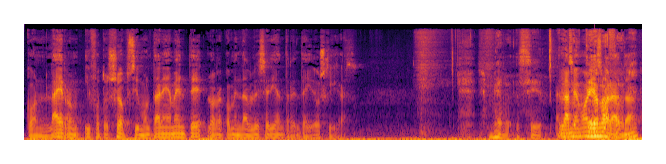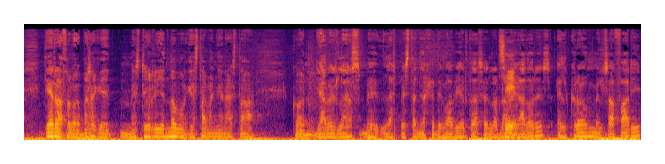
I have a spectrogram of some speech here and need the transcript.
con Lightroom y Photoshop simultáneamente, lo recomendable serían 32 gigas. Sí. La memoria es barata. ¿eh? Tienes razón, lo que pasa es que me estoy riendo porque esta mañana estaba con, ya ves las, las pestañas que tengo abiertas en los navegadores, el Chrome, el Safari,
